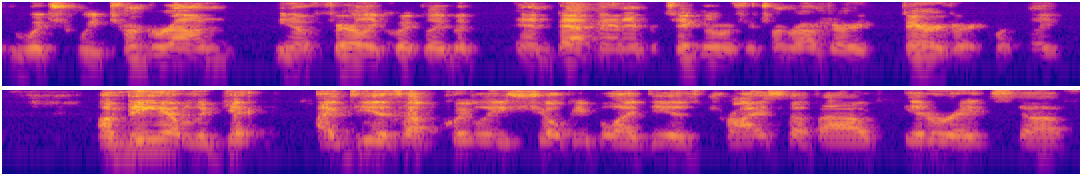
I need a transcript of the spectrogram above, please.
which we turned around you know fairly quickly, but and Batman in particular, which we turned around very very very quickly. Um, being able to get ideas up quickly, show people ideas, try stuff out, iterate stuff.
